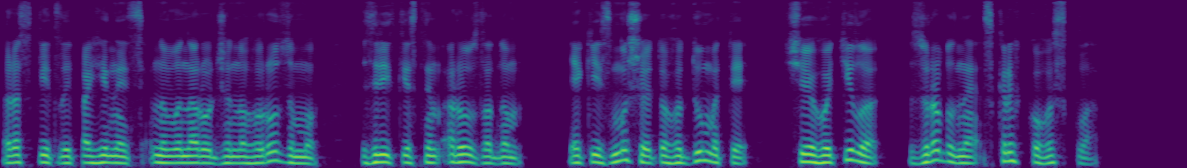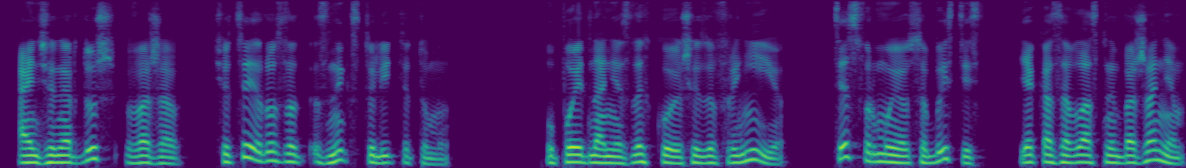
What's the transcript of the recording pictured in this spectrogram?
розквітлий пагінець новонародженого розуму з рідкісним розладом, який змушує того думати, що його тіло зроблене з крихкого скла. А інженер душ вважав, що цей розлад зник століття тому. У поєднанні з легкою шизофренією це сформує особистість, яка за власним бажанням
